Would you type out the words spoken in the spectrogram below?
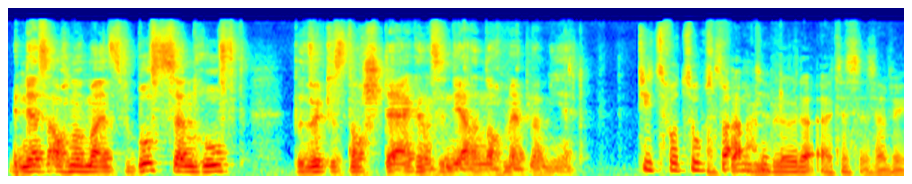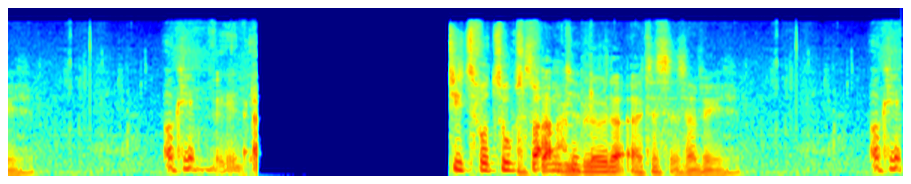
Wenn das auch nochmal ins Bewusstsein ruft, dann wirkt es noch stärker und sind die anderen noch mehr blamiert. Justizvollzugsbeamte. Das ein blöder, äh, das ist ja wirklich. Okay. Justizvollzugsbeamte. Das ein blöder, äh, das ist ja wirklich. Okay.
